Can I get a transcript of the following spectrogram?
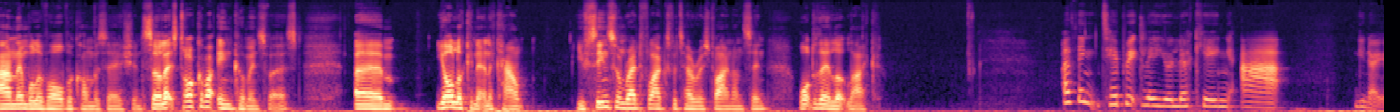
and then we'll evolve the conversation. So let's talk about incomings first. Um, you're looking at an account. You've seen some red flags for terrorist financing. What do they look like? I think typically you're looking at, you know,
